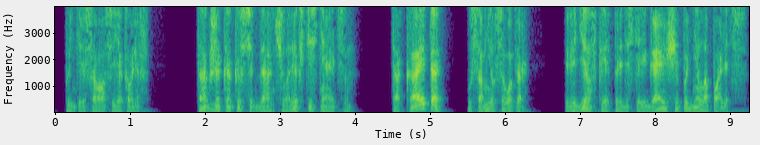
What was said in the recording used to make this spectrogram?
— поинтересовался Яковлев. — Так же, как и всегда, человек стесняется. — Такая-то? — усомнился опер. Веденская предостерегающе подняла палец.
